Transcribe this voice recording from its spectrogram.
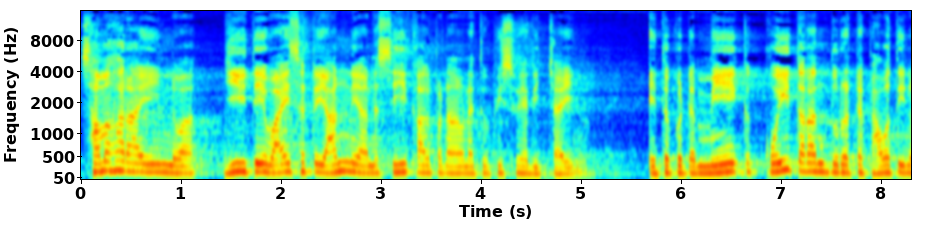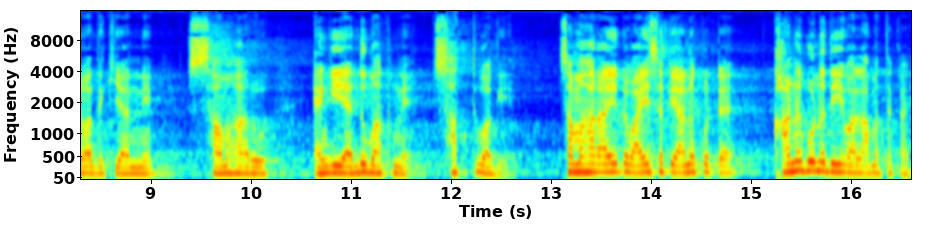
සමහරයි ඉන්නවා ජීවිතේ වයිසට යන්න යන්න සිහිකල්පනාව නැතු පිස්සු හැදිච්චයින්න. එතකොට මේක කොයි තරන්දුරට පැවතිනවද කියන්නේ සමහරු ඇගේ ඇඳුමක් නෑ සත්තු වගේ. සමහරයට වයසට යනකොට කණබොන දේවල් අමතකයි.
